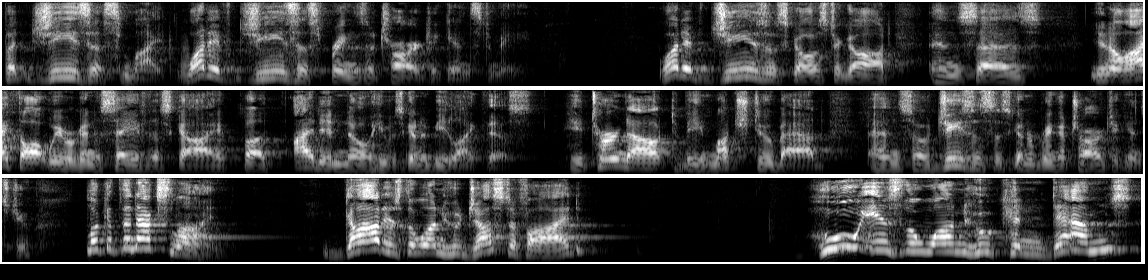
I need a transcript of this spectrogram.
but Jesus might. What if Jesus brings a charge against me? What if Jesus goes to God and says, you know, I thought we were going to save this guy, but I didn't know he was going to be like this. He turned out to be much too bad, and so Jesus is going to bring a charge against you. Look at the next line God is the one who justified. Who is the one who condemns?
